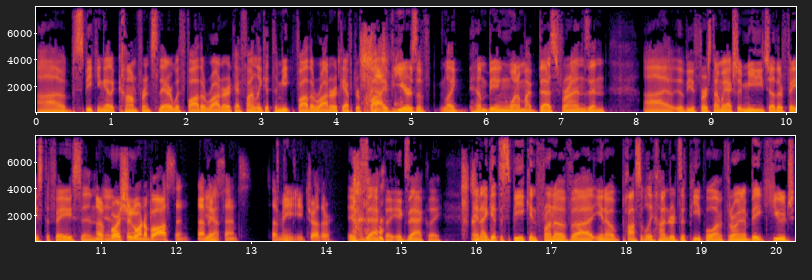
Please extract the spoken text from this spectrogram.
Uh, speaking at a conference there with Father Roderick. I finally get to meet Father Roderick after five years of like him being one of my best friends, and uh, it'll be the first time we actually meet each other face to face. And And of and- course, you're going to Boston. That Yeah. makes sense to meet each other. exactly exactly and i get to speak in front of uh, you know possibly hundreds of people i'm throwing a big huge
